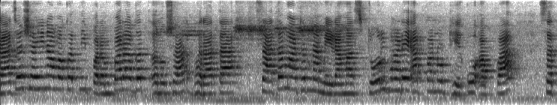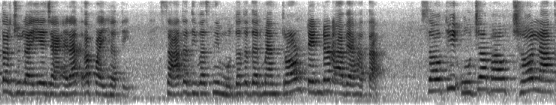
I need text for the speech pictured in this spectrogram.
રાજાશાહીના વખતની પરંપરાગત અનુસાર ભરાતા સાતમ આઠમના મેળામાં સ્ટોલ ભાડે આપવાનો ઠેકો આપવા સત્તર જુલાઈએ જાહેરાત અપાઈ હતી. સાત દિવસની મુદત દરમિયાન ત્રણ ટેન્ડર આવ્યા હતા. સૌથી ઊંચા ભાવ છ લાખ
